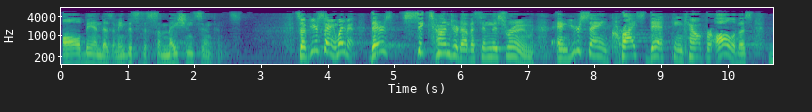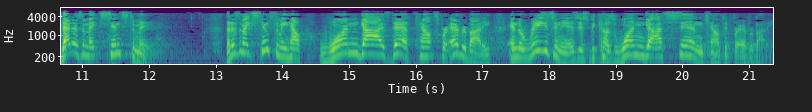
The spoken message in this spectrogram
All men doesn't mean this is a summation sentence. So if you're saying, wait a minute, there's 600 of us in this room, and you're saying Christ's death can count for all of us, that doesn't make sense to me. That doesn't make sense to me how one guy's death counts for everybody. And the reason is, is because one guy's sin counted for everybody.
